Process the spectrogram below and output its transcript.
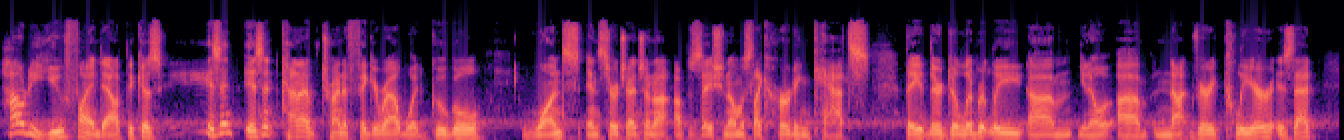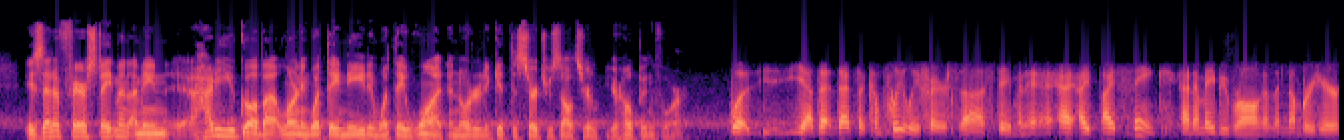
how do you find out? Because isn't isn't kind of trying to figure out what Google wants in search engine optimization almost like herding cats? They they're deliberately um, you know um, not very clear. Is that is that a fair statement? I mean, how do you go about learning what they need and what they want in order to get the search results you're you're hoping for? Well, yeah, that, that's a completely fair uh, statement. I, I, I think, and I may be wrong on the number here,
